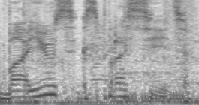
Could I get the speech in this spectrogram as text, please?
Боюсь спросить.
